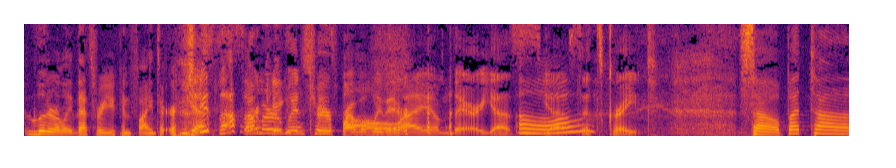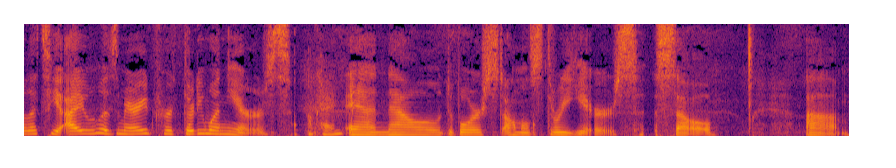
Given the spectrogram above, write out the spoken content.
literally, that's where you can find her. yes, She's not summer, working. winter, She's probably there. I am there. Yes, Aw. yes, it's great. So, but uh, let's see. I was married for 31 years. Okay. And now divorced almost three years. So, um,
